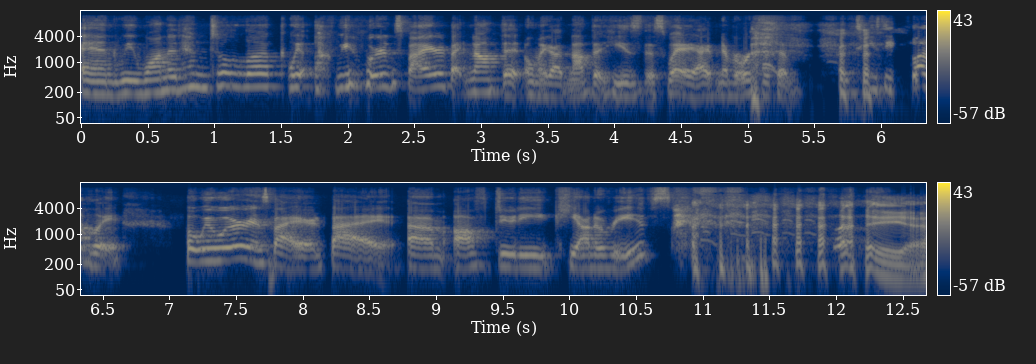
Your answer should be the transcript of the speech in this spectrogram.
and we wanted him to look we we were inspired by not that oh my god not that he's this way i've never worked with him he's lovely but we were inspired by um off-duty keanu reeves yeah,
